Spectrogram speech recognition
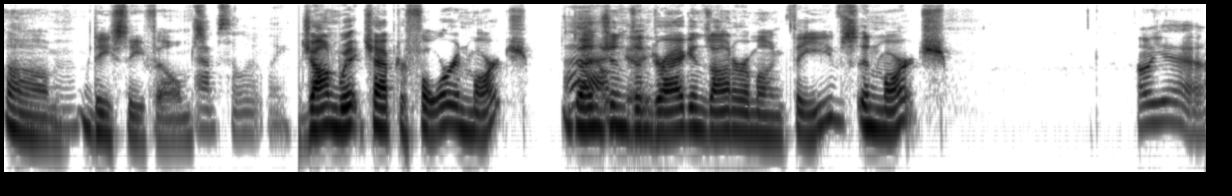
um, DC films. Absolutely. John Wick Chapter Four in March. Dungeons okay. and Dragons: Honor Among Thieves in March. Oh yeah.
